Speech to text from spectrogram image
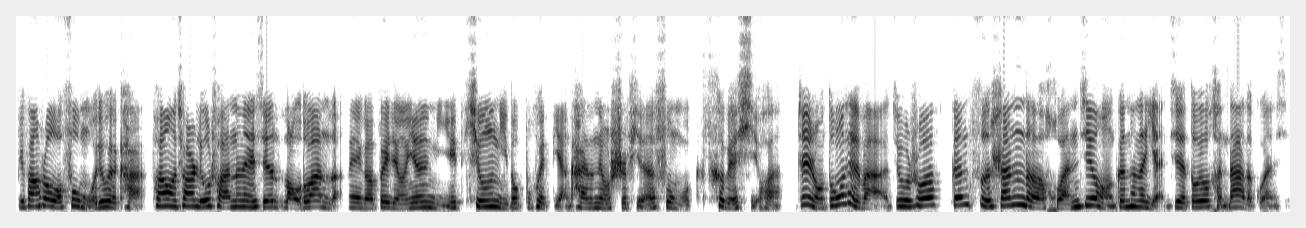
比方说我父母就会看朋友圈流传的那些老段子，那个背景音你一听你都不会点开的那种视频，父母特别喜欢这种东西吧？就是说跟自身的环境跟他的眼界都有很大的关系，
